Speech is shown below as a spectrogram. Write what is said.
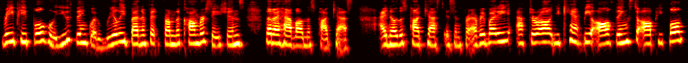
Three people who you think would really benefit from the conversations that I have on this podcast. I know this podcast isn't for everybody. After all, you can't be all things to all people,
